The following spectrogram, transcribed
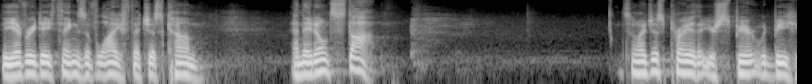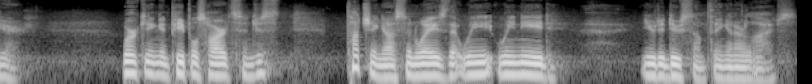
the everyday things of life that just come, and they don't stop. So I just pray that your spirit would be here, working in people's hearts and just touching us in ways that we, we need you to do something in our lives.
